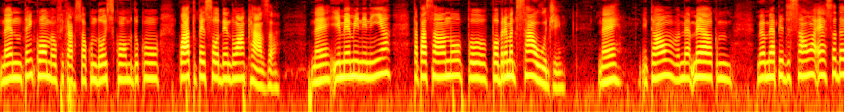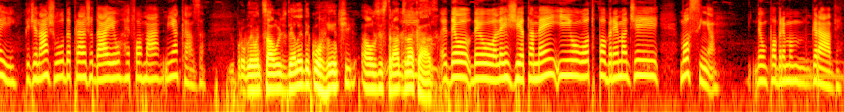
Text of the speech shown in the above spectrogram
Né? Não tem como eu ficar só com dois cômodos, com quatro pessoas dentro de uma casa. Né? E minha menininha está passando por problema de saúde, né? Então, minha, minha, minha pedição é essa daí, pedindo ajuda para ajudar eu reformar minha casa. E o problema de saúde dela é decorrente aos estragos Isso. na casa. Deu, deu alergia também e o outro problema de mocinha. Deu um problema grave.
